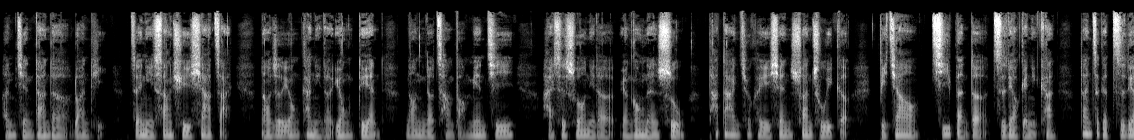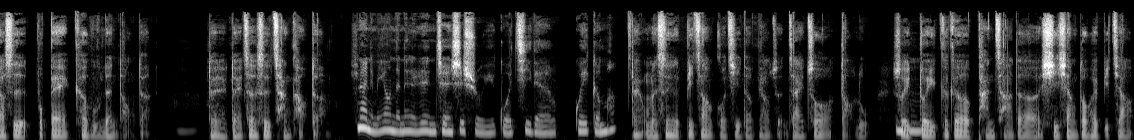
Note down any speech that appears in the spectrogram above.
很简单的软体，只要你上去下载，然后就是用看你的用电，然后你的厂房面积。还是说你的员工人数，他大概就可以先算出一个比较基本的资料给你看，但这个资料是不被客户认同的。对对对，这是参考的。那你们用的那个认证是属于国际的规格吗？对，我们是比照国际的标准在做导入，所以对于各个盘查的细项都会比较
